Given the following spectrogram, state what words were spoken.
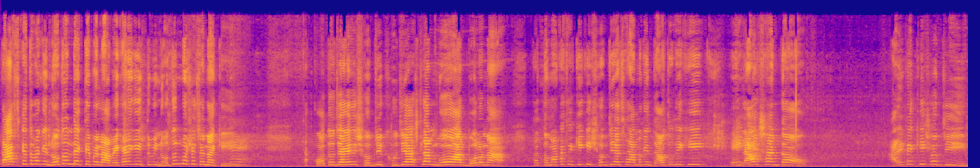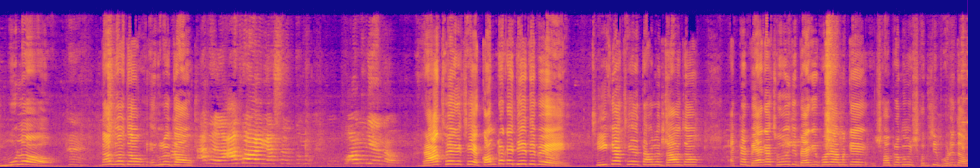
তা আজকে তোমাকে নতুন দেখতে পেলাম। এখানে কি তুমি নতুন বসেছো নাকি? হ্যাঁ। তা কত জায়গায় সবজি খুঁজে আসলাম গো আর বলো না। তা তোমার কাছে কি কি সবজি আছে? আমাকে দাও তো দেখি। এই লাল শাক দাও। আর এটা কি সবজি? মূলো। হ্যাঁ। দাও দাও দাও এগুলো দাও। রাত হয়ে গেছে কম টাকায় দিয়ে দেবে। ঠিক আছে তাহলে দাও দাও। একটা ব্যাগ আছে ওই যে ব্যাগে ভরে আমাকে সব রকমের সবজি ভরে দাও।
